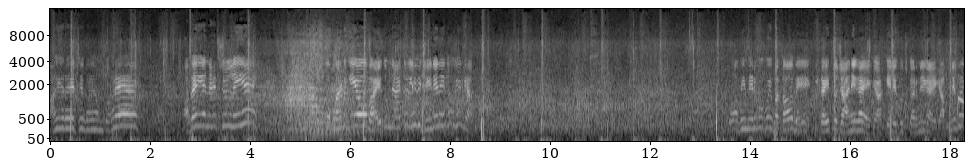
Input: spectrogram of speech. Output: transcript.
आ ही रहे थे भाई हम तो। अरे, अबे ये नेचुरल नहीं है। उसको भंड किए हो भाई तुम नेचुरली भी जीने नहीं दोगे क्या? तो अभी मेरे को कोई बताओ बे कि कहीं तो जाने का है क्या, अकेले कुछ करने का है क्या? अपने को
